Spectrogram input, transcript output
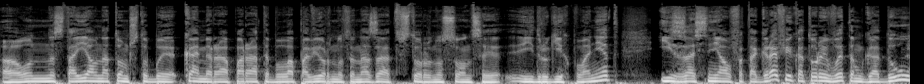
он настоял на том, чтобы камера аппарата была повернута назад в сторону Солнца и других планет, и заснял фотографию, которой в этом году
